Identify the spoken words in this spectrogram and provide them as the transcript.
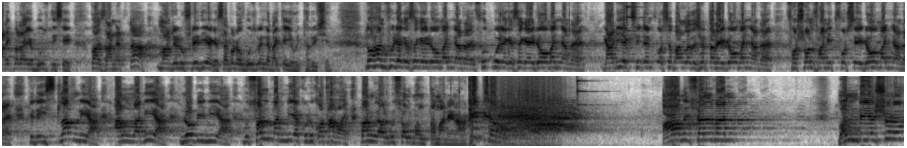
আরেকবার আগে বুঝ দিছে। কয়, জানেরটা মান্ডেল উফরে দিয়ে গেছে এবার ও বুঝবেন না বাইতে হইতে রইছে। দোহান ফুড়ে গেছে গা, এটাও মান্যা দেয়। ফুট মরে গেছে গা, এটাও মান্যা দেয়। গাড়ি অ্যাক্সিডেন্ট করছে বাংলাদেশের তারা, এটাও মান্যা দেয়। ফসল ফানিত ফরছে এটাও মান্যা দেয় কিন্তু ইসলাম নিয়া, আল্লাহ নিয়া, নবী নিয়া, মুসলমান নিয়া কোনো কথা হয়, বাংলার মুসলমান তা মানে না। ঠিক কিনা বলো? মুসলমান, মন দিয়ে শুনুন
